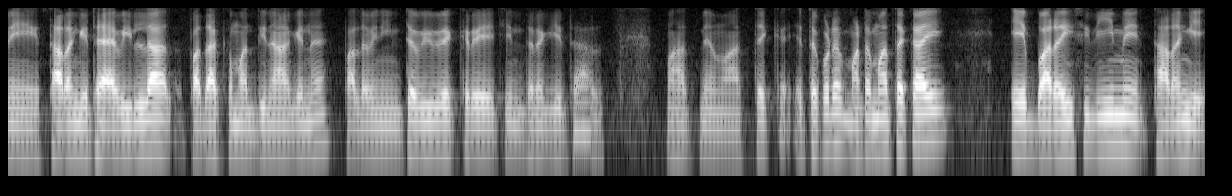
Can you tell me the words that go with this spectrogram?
මේ තරගෙට ඇවිල්ලා පදක්ක මත්දිනාගෙන පලවෙනි ඉන්ටවිව කරේ චින්තන ගීතල් මහත්මය මාත් එක්ක. එතකොට මට මතකයි ඒ බරයිසිදීමේ තරගේ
